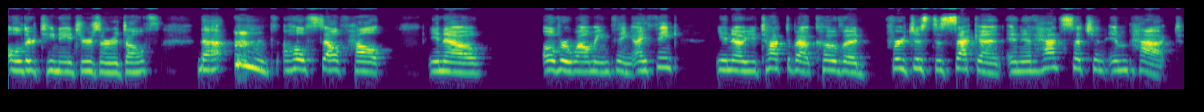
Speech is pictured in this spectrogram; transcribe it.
older teenagers or adults. That whole self-help, you know, overwhelming thing. I think, you know, you talked about COVID for just a second, and it had such an impact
